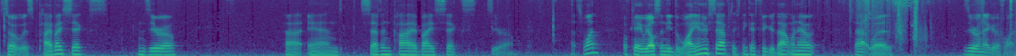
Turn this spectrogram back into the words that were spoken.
So it was pi by 6 and 0 uh, and 7 pi by 6, 0. That's one. Okay, we also need the y-intercept. I think I figured that one out. That was 0, negative 1.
